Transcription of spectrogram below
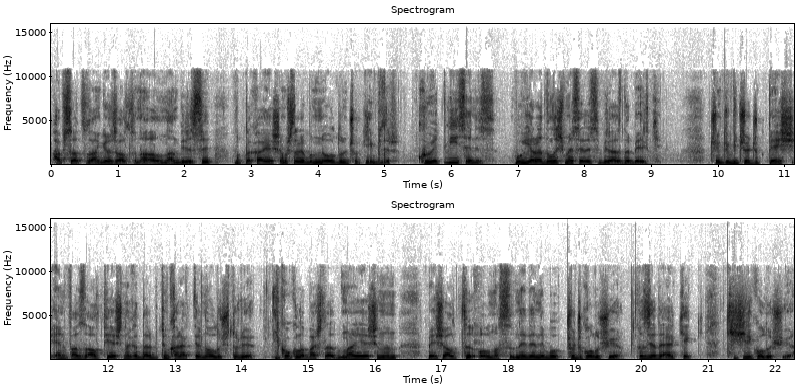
hapse atılan, gözaltına alınan birisi mutlaka yaşamıştır ve bunun ne olduğunu çok iyi bilir. Kuvvetliyseniz bu yaratılış meselesi biraz da belki. Çünkü bir çocuk 5 en fazla 6 yaşına kadar bütün karakterini oluşturuyor. İlkokula başlama yaşının 5-6 olması nedeni bu. Çocuk oluşuyor. Kız ya da erkek kişilik oluşuyor.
